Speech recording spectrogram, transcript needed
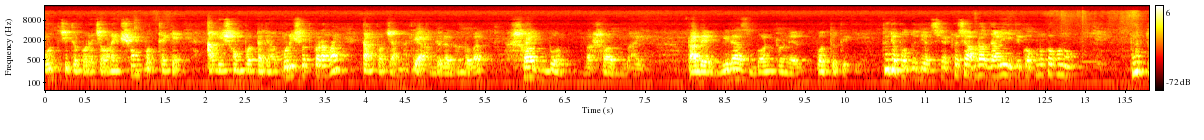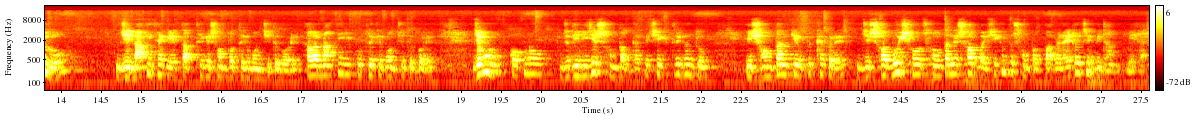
বঞ্চিত করেছে অনেক সম্পদ থেকে। আগে সম্পদটা যেন পরিশোধ করা হয়, তারপর জান্নাতে আলহামদুলিল্লাহ, ধন্যবাদ। সৎ বোন বা সৎ ভাই, তাদের মিরাজ বন্টনের পদ্ধতি কি? দুইটা পদ্ধতি আছে। একটা হচ্ছে আমরা জানি যে কখনো কখনো পুত্র যে নাতি থাকে তার থেকে সম্পদ থেকে বঞ্চিত করে। আবার নাতি পুত্রকে বঞ্চিত করে। যেমন কখনো যদি নিজের সন্তান থাকে সেক্ষেত্রে কিন্তু এই সন্তানকে উপেক্ষা করে যে সবই সন্তানের সব ভাই সে কিন্তু সম্পদ পাবে না। এটা হচ্ছে বিধান। বিধান।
